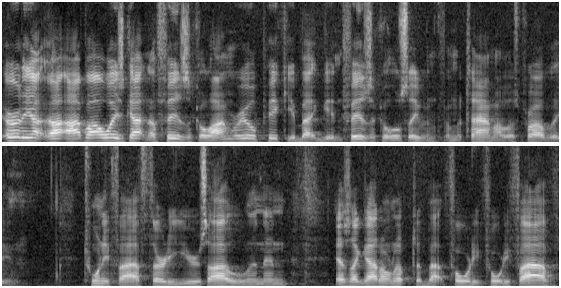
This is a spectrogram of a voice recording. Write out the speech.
Early, I, I've always gotten a physical. I'm real picky about getting physicals, even from the time I was probably 25, 30 years old. And then as I got on up to about 40, 45,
